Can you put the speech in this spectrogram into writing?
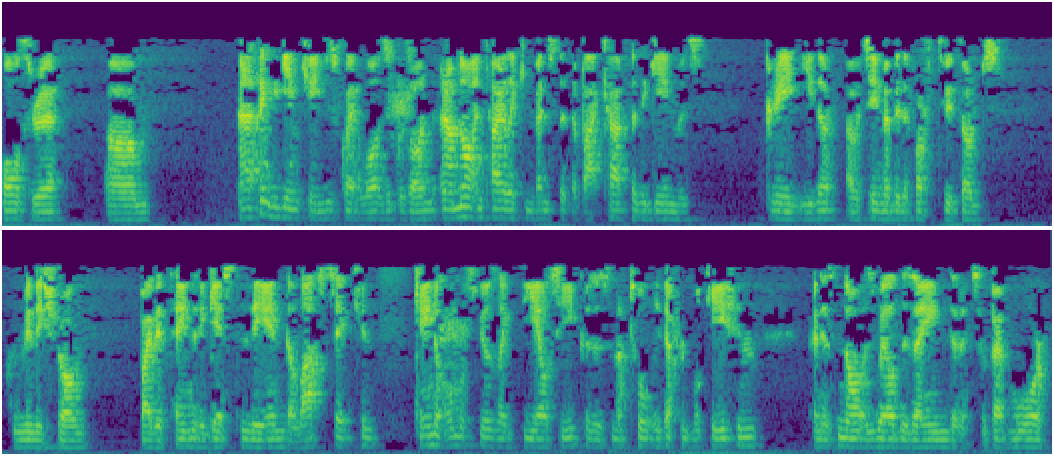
all through it. Um, and I think the game changes quite a lot as it goes on, and I'm not entirely convinced that the back half of the game is great either. I would say maybe the first two thirds are really strong. By the time that it gets to the end, the last section kind of almost feels like DLC because it's in a totally different location and it's not as well designed and it's a bit more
